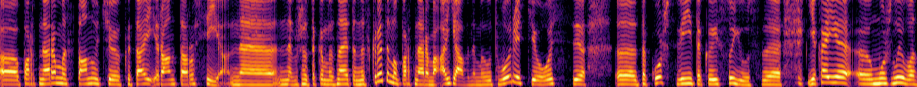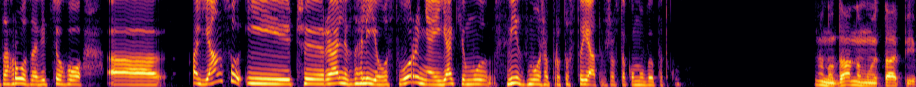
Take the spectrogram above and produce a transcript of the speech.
е, партнерами стануть Китай, Іран та Росія. Не, не вже такими, знаєте, не скритими партнерами, а явними. Утворюють ось також свій такий союз. Яка є можлива загроза від цього? Альянсу і чи реальне взагалі його створення, і як йому світ зможе протистояти вже в такому випадку? Ну, на даному етапі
